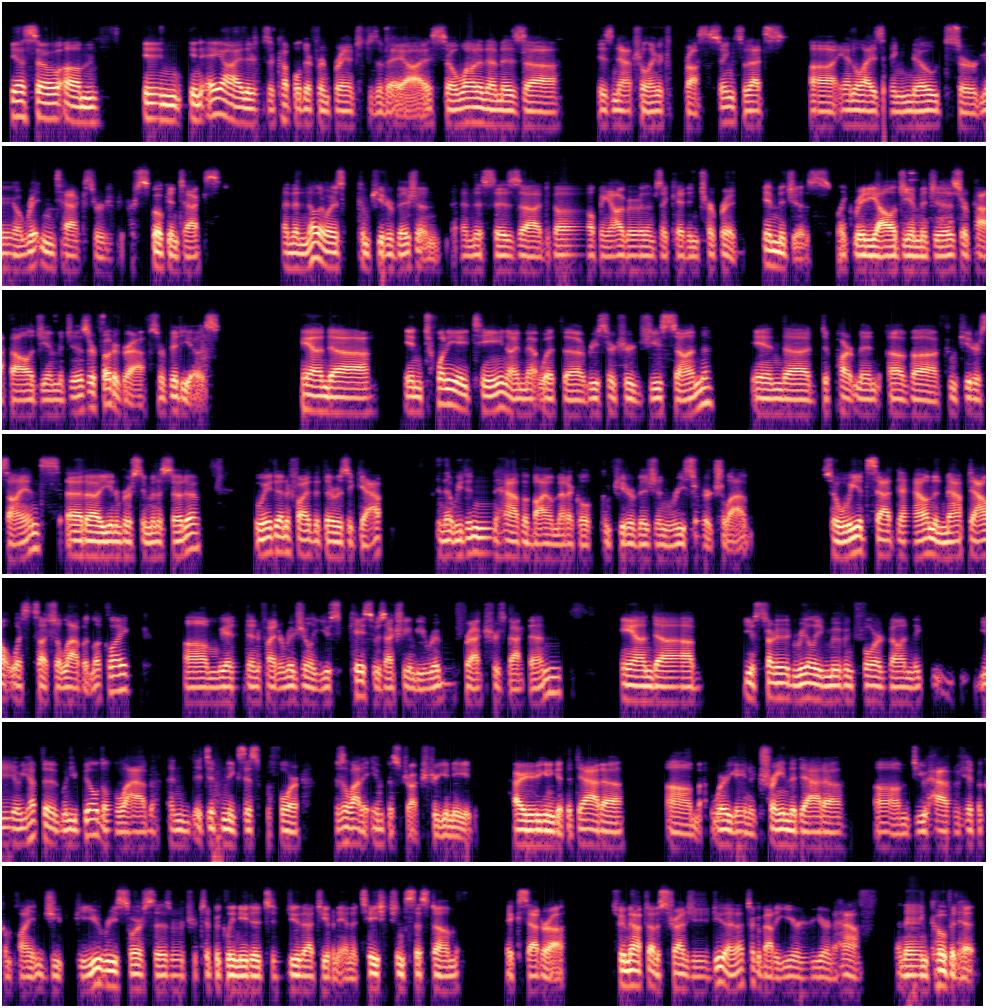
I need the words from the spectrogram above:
Yeah, so um, in, in AI, there's a couple different branches of AI. So one of them is, uh, is natural language processing. So that's uh, analyzing notes or you know written text or, or spoken text. And then another one is computer vision. And this is uh, developing algorithms that could interpret images like radiology images or pathology images or photographs or videos. And uh, in 2018, I met with uh, researcher Ju Sun in the Department of uh, Computer Science at uh, University of Minnesota. We identified that there was a gap and that we didn't have a biomedical computer vision research lab. So we had sat down and mapped out what such a lab would look like um, we identified original use case. It was actually going to be rib fractures back then. And, uh, you know, started really moving forward on the, you know, you have to, when you build a lab and it didn't exist before, there's a lot of infrastructure you need. How are you going to get the data? Um, where are you going to train the data? Um, do you have HIPAA compliant GPU resources, which are typically needed to do that? Do you have an annotation system, et cetera? So we mapped out a strategy to do that. That took about a year, year and a half. And then COVID hit.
